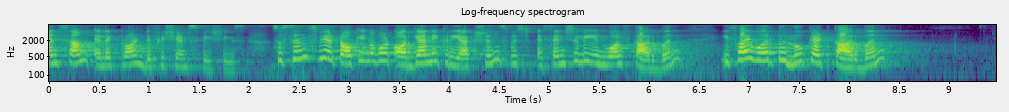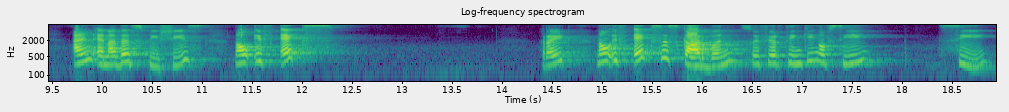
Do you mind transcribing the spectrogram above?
and some electron deficient species. So since we are talking about organic reactions which essentially involve carbon, if I were to look at carbon and another species, now if X, right, now if X is carbon, so if you are thinking of C, C,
